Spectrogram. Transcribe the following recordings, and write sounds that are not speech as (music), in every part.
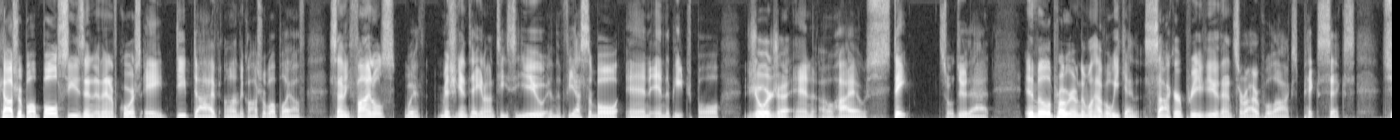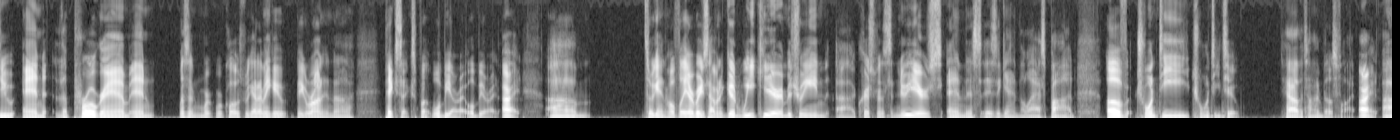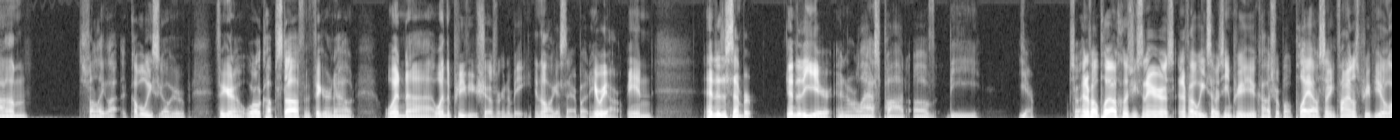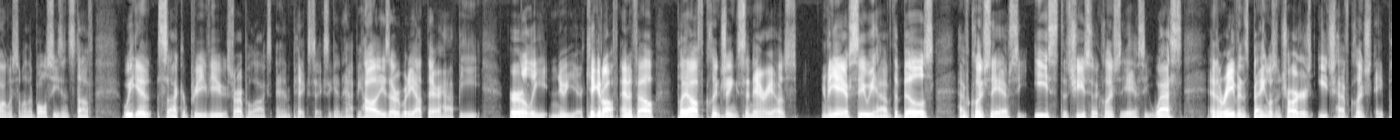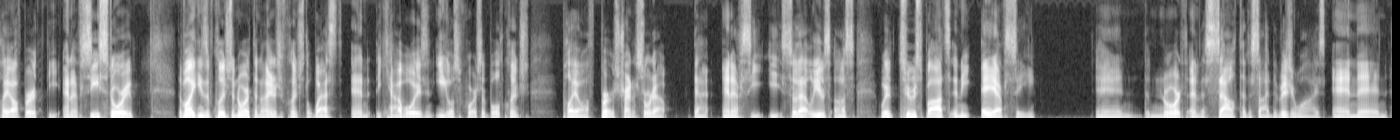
college football bowl season, and then, of course, a deep dive on the college football playoff semifinals with Michigan taking on TCU in the Fiesta Bowl and in the Peach Bowl, Georgia and Ohio State. So we'll do that in the middle of the program. Then we'll have a weekend soccer preview, then Survivor Pool Locks, pick six to end the program. And listen, we're, we're close. We got to make a big run in uh, pick six, but we'll be all right. We'll be all right. All right. Um, so again, hopefully everybody's having a good week here in between uh, Christmas and New Year's, and this is again the last pod of 2022. How the time does fly. All right. Um, just felt like a couple weeks ago we were figuring out World Cup stuff and figuring out when uh, when the preview shows were going to be in August there. But here we are in end of December, end of the year, and our last pod of the year. So NFL playoff clinching scenarios, NFL Week 17 preview, college football playoff semifinals preview, along with some other bowl season stuff. Weekend soccer preview, star pull locks, and pick six. Again, happy holidays, everybody out there. Happy early new year. Kick it off. NFL playoff clinching scenarios. In the AFC, we have the Bills have clinched the AFC East, the Chiefs have clinched the AFC West, and the Ravens, Bengals, and Chargers each have clinched a playoff berth. The NFC story the Vikings have clinched the North, the Niners have clinched the West, and the Cowboys and Eagles, of course, have both clinched playoff berths, trying to sort out that NFC East. So that leaves us with two spots in the AFC and the North and the South to decide division wise, and then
